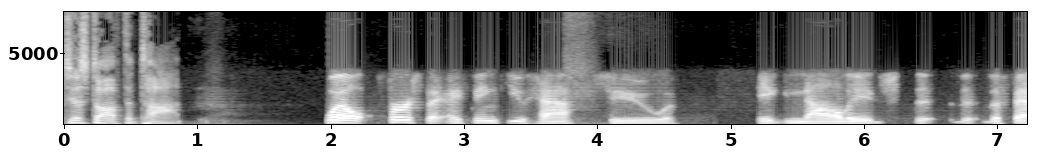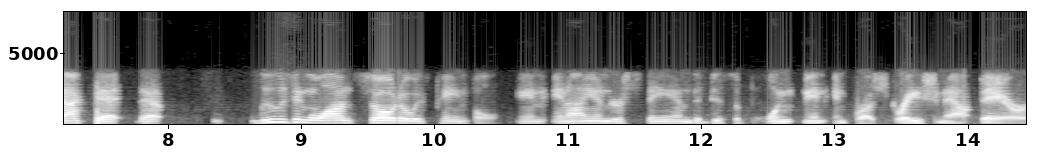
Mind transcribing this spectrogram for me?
just off the top? Well, first, I I think you have to acknowledge the, the, the fact that, that losing Juan Soto is painful. And, and I understand the disappointment and frustration out there.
